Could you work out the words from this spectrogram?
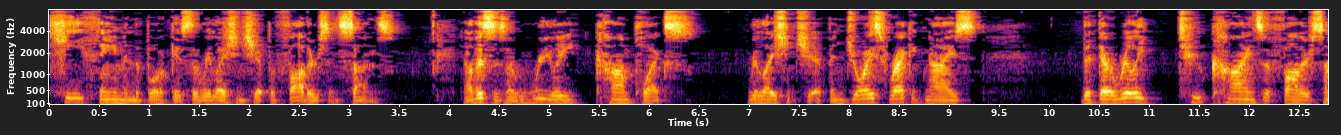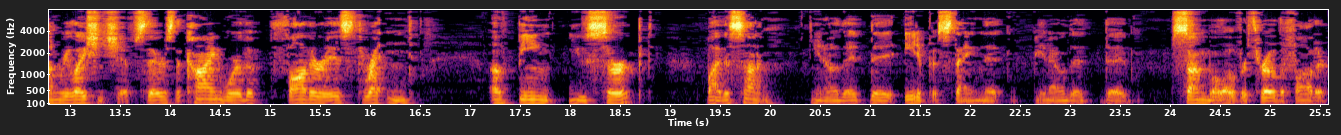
key theme in the book is the relationship of fathers and sons. Now, this is a really complex relationship. And Joyce recognized that there are really two kinds of father son relationships. There's the kind where the father is threatened of being usurped by the son. You know, the, the Oedipus thing that, you know, the, the son will overthrow the father.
